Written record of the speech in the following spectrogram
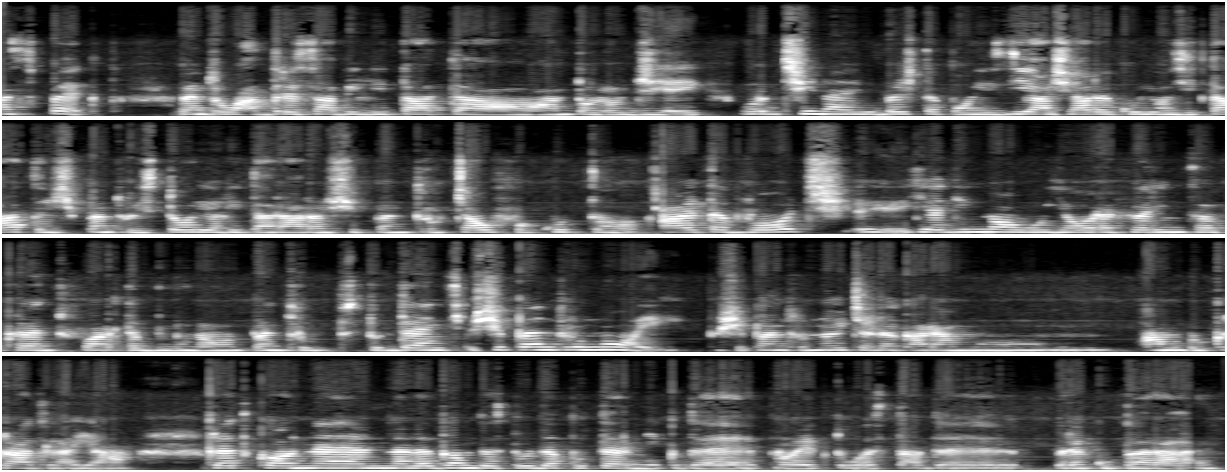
aspect pentru adresabilitatea antologiei. Oricine iubește poezia și are curiozitate și pentru istorie literară și pentru ce au făcut uh, alte voci, e din nou e o referință, cred, foarte bună pentru studenți și pentru noi, și pentru noi cele care am, uh, am lucrat la ea. Cred că ne, ne legăm destul de puternic de proiectul ăsta de recuperare.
